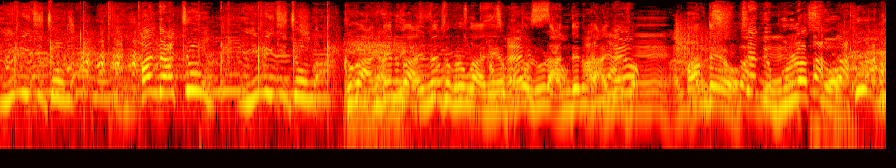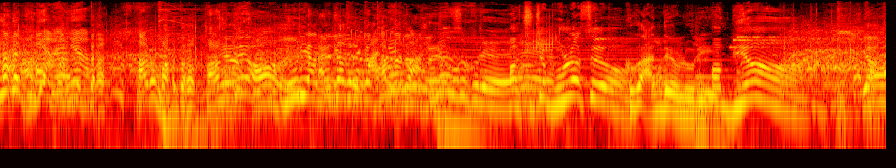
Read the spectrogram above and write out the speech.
이미지 좀. 아, 나 좀 이미지 좀. 그거 안 되는 거 알면서 그런 거 아니에요? 그거 룰 안 되는 거안 알면서. 안 돼요. 진짜 몰랐어. 그게 아니야. 안 돼? 아, 요리 안 된다 그러니까 안 바로 하는 거예요. 알면서 그래. 아, 진짜 몰랐어요. 그거 안 돼요 룰이. 아, 미안. 야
